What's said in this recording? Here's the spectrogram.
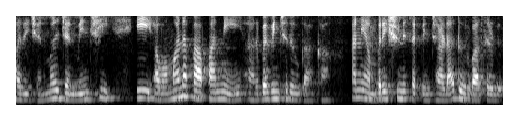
పది జన్మలు జన్మించి ఈ అవమాన పాపాన్ని అనుభవించదువుగాక అని అంబరీషుణ్ణి శపించాడా దూర్వాసుడు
